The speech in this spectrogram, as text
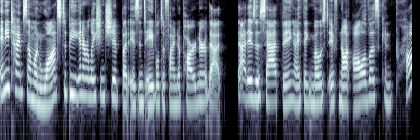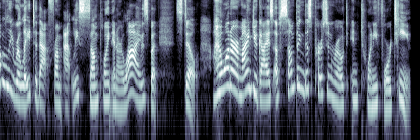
Anytime someone wants to be in a relationship but isn't able to find a partner that that is a sad thing. I think most, if not all of us, can probably relate to that from at least some point in our lives, but still, I want to remind you guys of something this person wrote in 2014.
